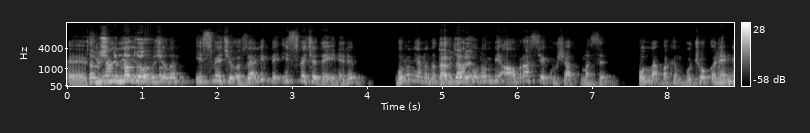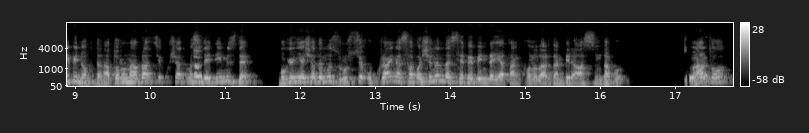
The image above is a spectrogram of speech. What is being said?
Ee, tabii şimdi NATO konuşalım. İsveç'i özellikle İsveç'e değinelim. Bunun yanında da NATO'nun bir Avrasya kuşatması. Bundan bakın bu çok önemli bir nokta. NATO'nun Avrasya kuşatması tabii. dediğimizde bugün yaşadığımız Rusya-Ukrayna savaşının da sebebinde yatan konulardan biri aslında bu. Doğru. NATO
